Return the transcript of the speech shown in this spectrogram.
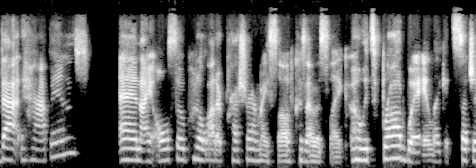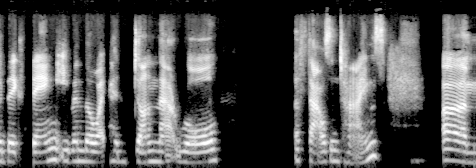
that happened. And I also put a lot of pressure on myself because I was like, oh, it's Broadway. Like it's such a big thing, even though I had done that role a thousand times. Um,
